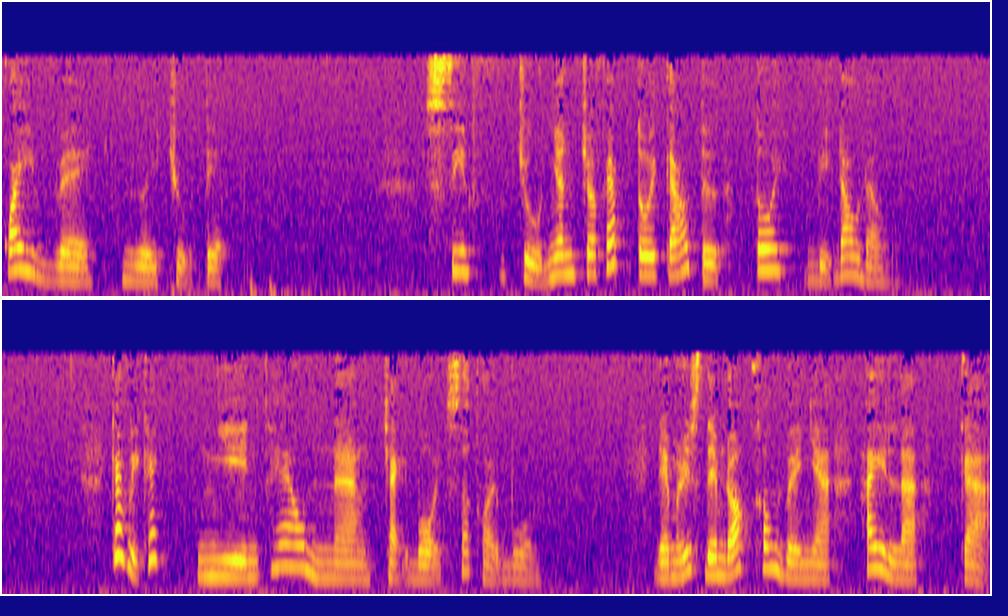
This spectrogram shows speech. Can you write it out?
quay về người chủ tiệc. Xin chủ nhân cho phép tôi cáo từ, tôi bị đau đầu. Các vị khách nhìn theo nàng chạy bội ra khỏi buồng. Demaris đêm đó không về nhà hay là cả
